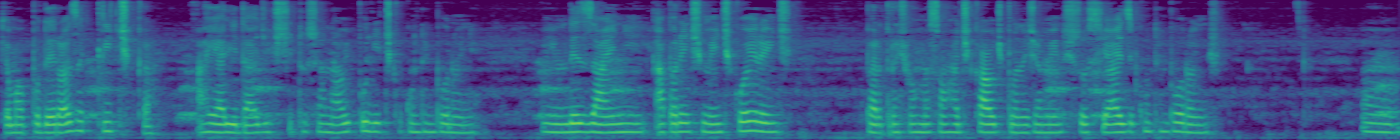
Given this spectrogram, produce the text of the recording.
que é uma poderosa crítica à realidade institucional e política contemporânea, e um design aparentemente coerente para a transformação radical de planejamentos sociais e contemporâneos. Ah,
